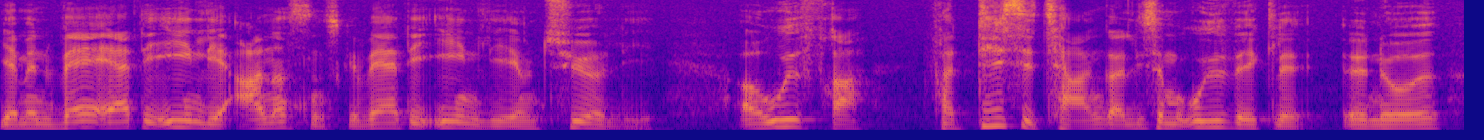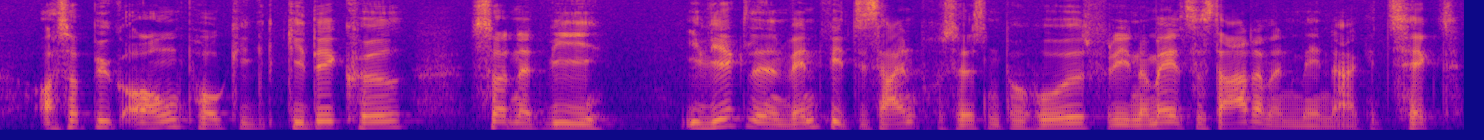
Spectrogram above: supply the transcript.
jamen hvad er det egentlig Andersenske? Hvad er det egentlig eventyrlige? Og ud fra, fra disse tanker ligesom udvikle øh, noget, og så bygge ovenpå, give, det kød, sådan at vi i virkeligheden vendte vi designprocessen på hovedet, fordi normalt så starter man med en arkitekt,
